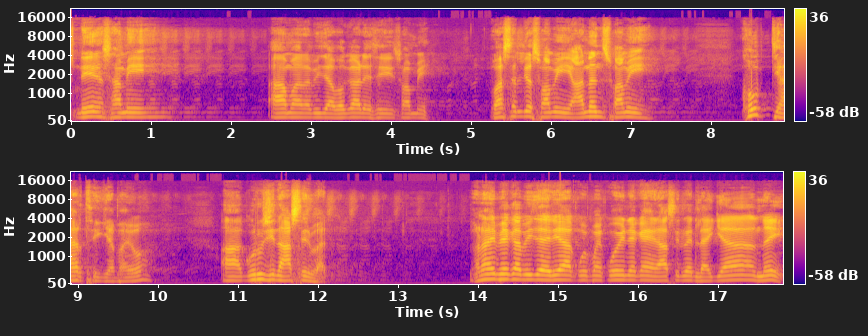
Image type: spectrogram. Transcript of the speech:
સ્નેહ સ્વામી, આ અમારા બીજા વગાડે છે સ્વામી, વાત્સલ્ય સ્વામી, આનંદ સ્વામી, ખૂબ તૈયાર થઈ ગયા ભાઈઓ. આ ગુરુજીના આશીર્વાદ. ઘણા ભેગા બીજા રહ્યા, કોઈ પણ કોઈને કાંઈ આશીર્વાદ લાગ્યા નહીં,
